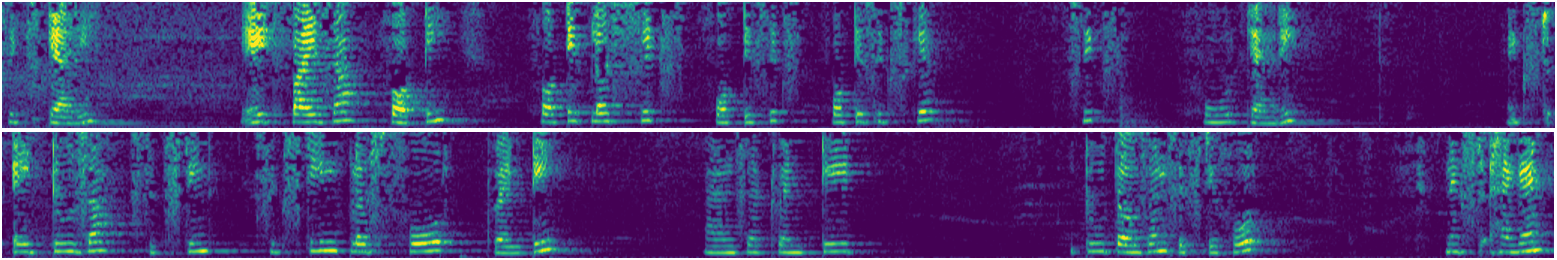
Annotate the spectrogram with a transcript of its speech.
6 carry 8 5 are 40 40 plus 6 46 46 ಗೆ 6 4 carry Next 8 2s are 16. 16 plus 4 20. Answer 20 2064. Next again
